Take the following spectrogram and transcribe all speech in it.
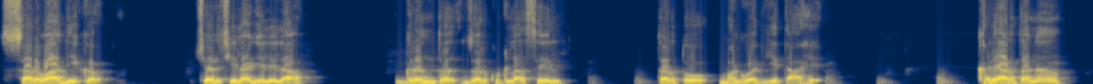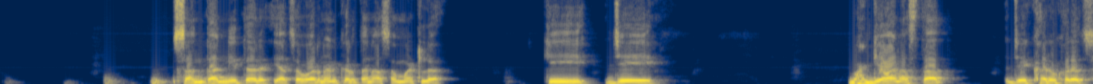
सर्वाधिक चर्चीला गेलेला ग्रंथ जर कुठला असेल तर तो भगवद्गीता आहे. खऱ्या अर्थानं संतांनी तर याचं वर्णन करताना असं म्हटलं की जे भाग्यवान असतात जे खरोखरच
